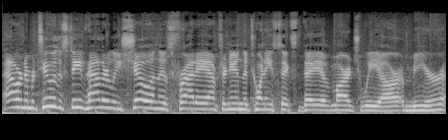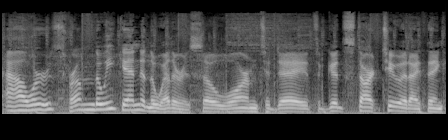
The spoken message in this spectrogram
Hour number two of the Steve Hatherley Show on this Friday afternoon, the 26th day of March. We are mere hours from the weekend, and the weather is so warm today. It's a good start to it, I think.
